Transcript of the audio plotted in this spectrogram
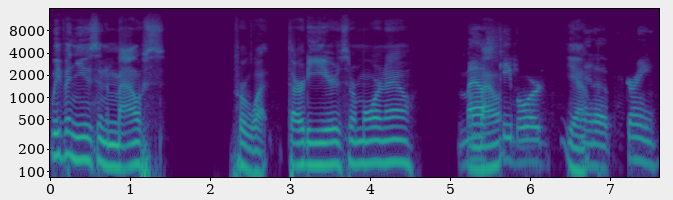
we've been using a mouse for what thirty years or more now. mouse, Mount- keyboard, Yeah, and a screen.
